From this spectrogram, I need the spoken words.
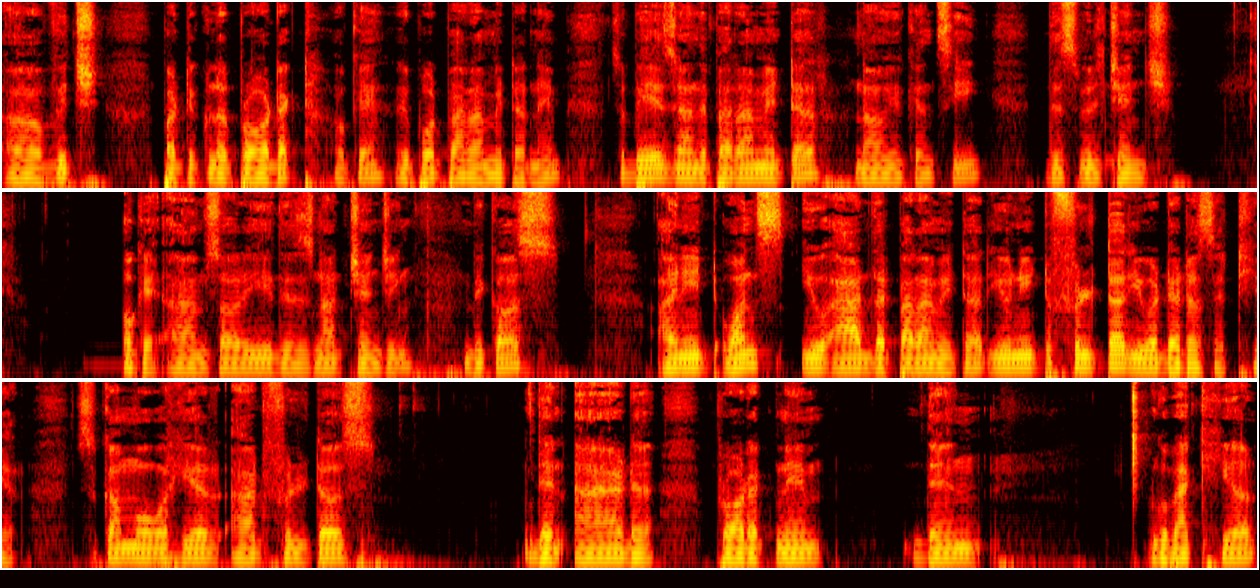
uh, which particular product okay report parameter name. So based on the parameter now you can see this will change. Okay i'm sorry this is not changing because I need once you add that parameter you need to filter your dataset here. So come over here add filters then add product name then go back here.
